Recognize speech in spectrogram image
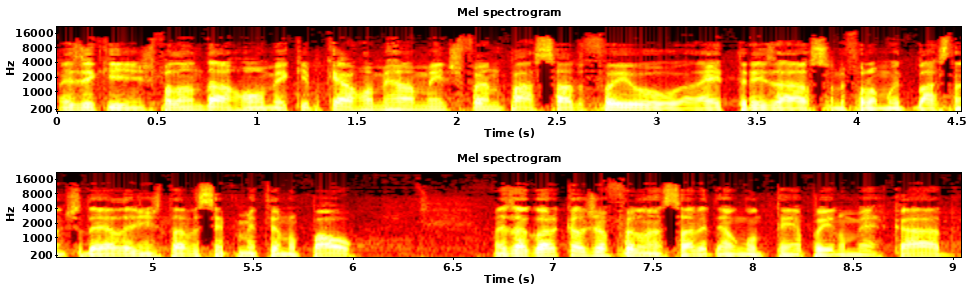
Mas aqui, a gente falando da Home aqui, porque a Home realmente foi ano passado, foi o, a E3, a Sony falou muito bastante dela, a gente estava sempre metendo pau. Mas agora que ela já foi lançada tem algum tempo aí no mercado,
